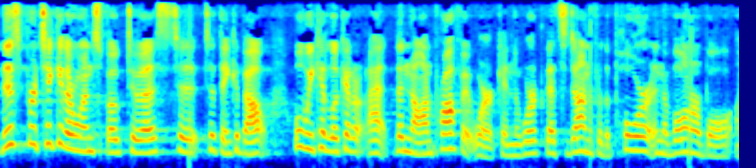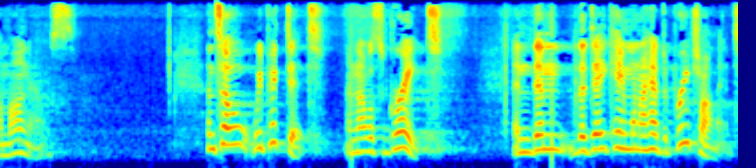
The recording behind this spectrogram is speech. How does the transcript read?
this particular one spoke to us to, to think about, well, we could look at, at the nonprofit work and the work that's done for the poor and the vulnerable among us. And so we picked it, and that was great. And then the day came when I had to preach on it.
